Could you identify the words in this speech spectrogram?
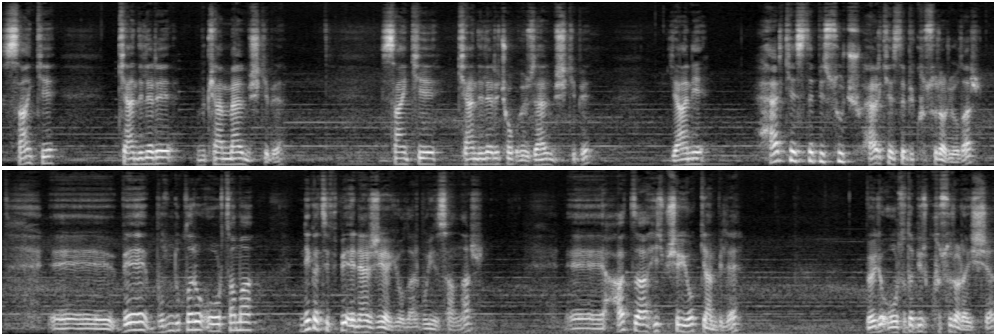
Sanki kendileri mükemmelmiş gibi, sanki kendileri çok özelmiş gibi. Yani herkeste bir suç, herkeste bir kusur arıyorlar. Ee, ve bulundukları ortama negatif bir enerji yayıyorlar bu insanlar. Ee, hatta hiçbir şey yokken bile böyle ortada bir kusur arayışı,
